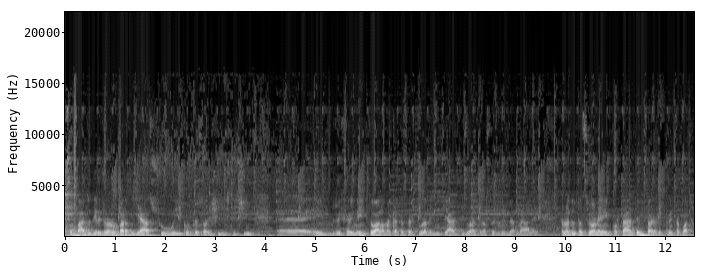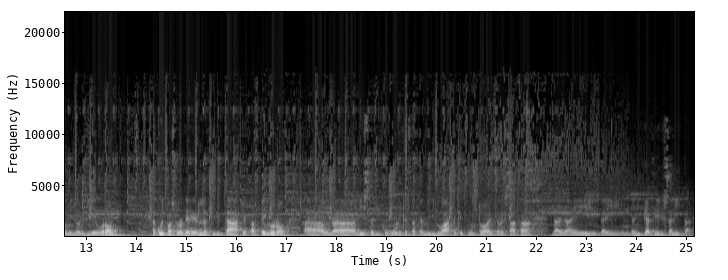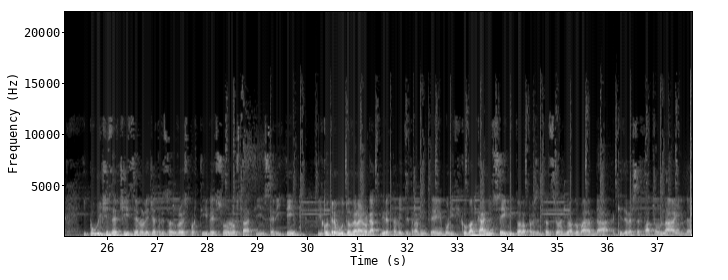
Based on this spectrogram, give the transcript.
Un bando di Regione Lombardia sui compressori sciistici eh, in riferimento alla mancata apertura degli impianti durante la stagione invernale. È una dotazione importante di 34 milioni di euro a cui possono aderire le attività che appartengono a una lista di comuni che è stata individuata che appunto è interessata dai, dai, dai, dagli impianti di risalita. I pubblici esercizi e noleggi attrezzature sportive sono stati inseriti, il contributo verrà erogato direttamente tramite bonifico bancario in seguito alla presentazione di una domanda che deve essere fatta online.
